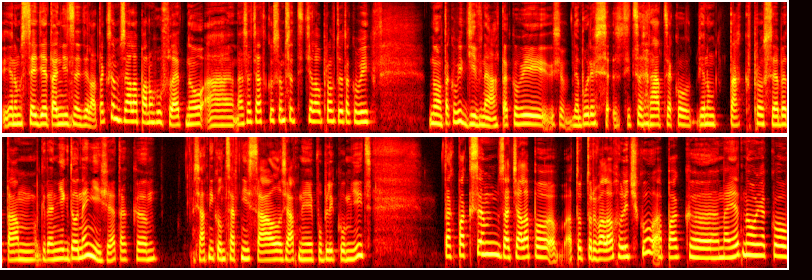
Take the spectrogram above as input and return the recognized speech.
jenom sedět a nic nedělat. Tak jsem vzala panohu flétnu a na začátku jsem se cítila opravdu takový, no takový divná, takový, že nebudeš sice hrát jako jenom tak pro sebe tam, kde nikdo není, že, tak um, žádný koncertní sál, žádný publikum, nic. Tak pak jsem začala, po, a to trvalo chviličku, a pak uh, najednou jako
